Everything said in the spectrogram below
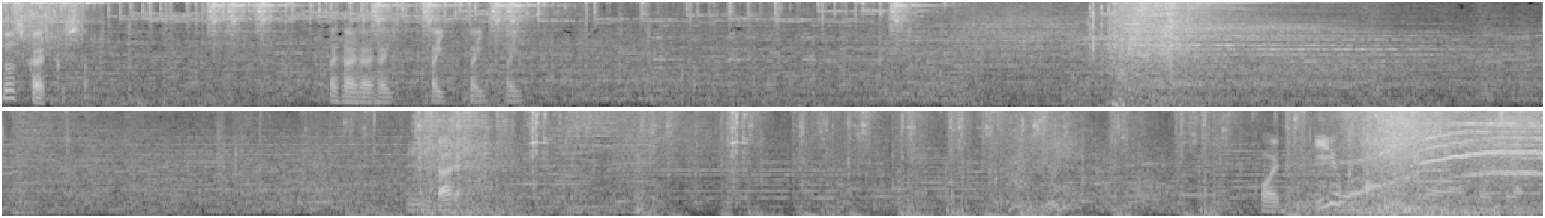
調子回復した。はいはいはいはい。はいはいはい。うん誰？こい。ついいよこいつ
